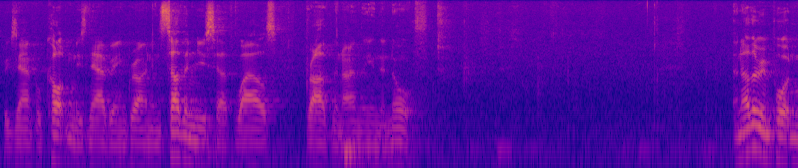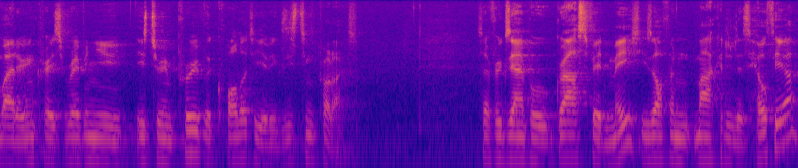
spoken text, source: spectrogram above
for example, cotton is now being grown in southern New South Wales rather than only in the north. Another important way to increase revenue is to improve the quality of existing products. So for example, grass-fed meat is often marketed as healthier,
